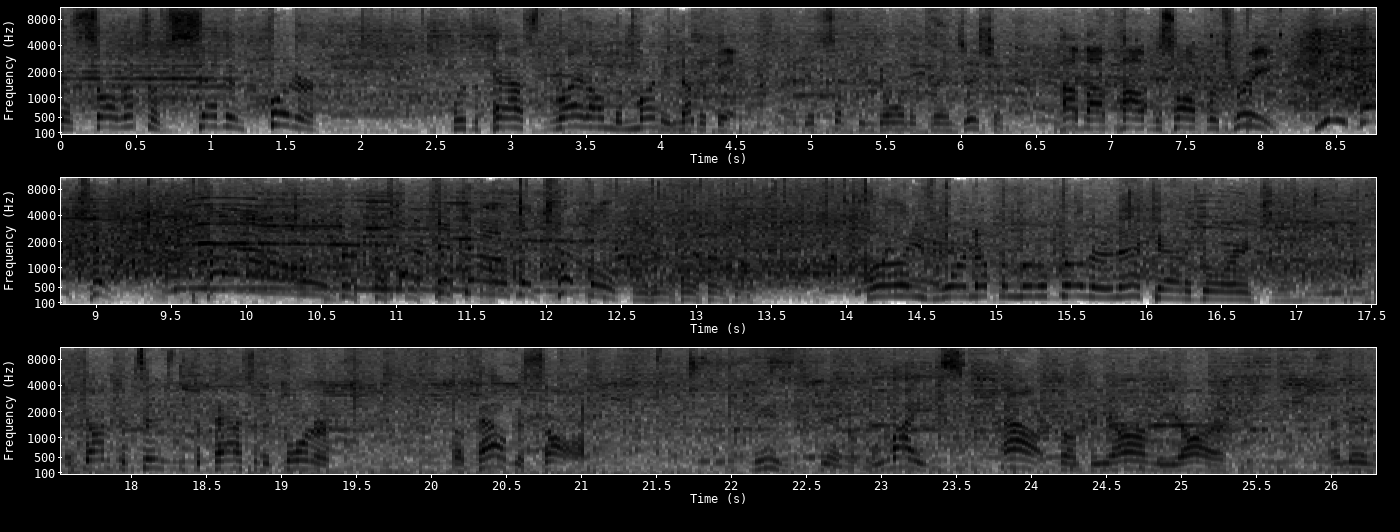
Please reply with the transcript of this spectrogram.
Gasol? That's a seven-footer with the pass right on the money. Not A bit. Trying to get something going in transition. How about Pau Gasol for three? You betcha. Pau! Down the triple. Oh, he's one up and little brother in that category. And Jonathan Sims with the pass to the corner of Pau Gasol. He's been lights out from beyond the arc. And then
